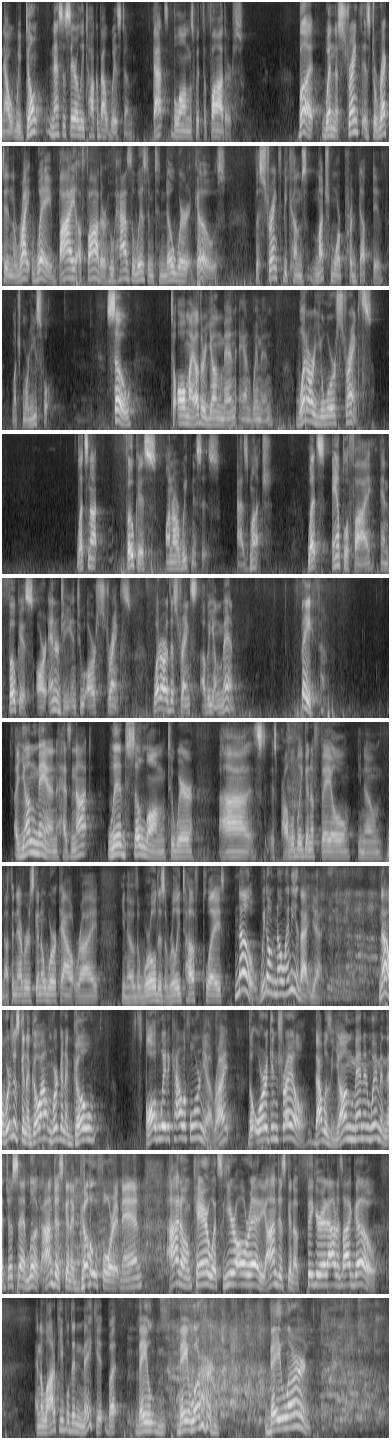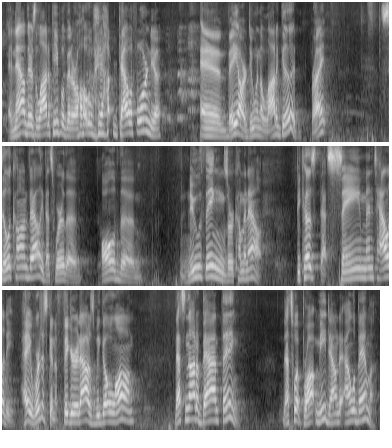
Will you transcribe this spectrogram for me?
Now, we don't necessarily talk about wisdom, that belongs with the fathers. But when the strength is directed in the right way by a father who has the wisdom to know where it goes, the strength becomes much more productive, much more useful. So, to all my other young men and women, what are your strengths? Let's not focus on our weaknesses as much. Let's amplify and focus our energy into our strengths. What are the strengths of a young man? Faith. A young man has not lived so long to where uh, it's, it's probably going to fail. You know, nothing ever is going to work out right. You know, the world is a really tough place. No, we don't know any of that yet. No, we're just going to go out and we're going to go all the way to California, right? The Oregon Trail. That was young men and women that just said, Look, I'm just going to go for it, man. I don't care what's here already. I'm just going to figure it out as I go. And a lot of people didn't make it, but they, they learned. They learned. And now there's a lot of people that are all the way out in California, and they are doing a lot of good right? Silicon Valley, that's where the all of the new things are coming out. Because that same mentality, hey, we're just going to figure it out as we go along. That's not a bad thing. That's what brought me down to Alabama.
